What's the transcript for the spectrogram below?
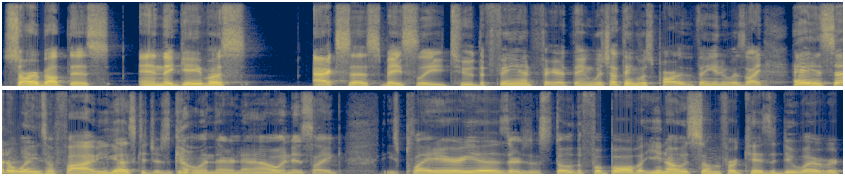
sorry about this and they gave us access basically to the fanfare thing, which I think was part of the thing. And it was like, hey, instead of waiting till five, you guys could just go in there now. And it's like these play areas. There's a throw the football, but you know, it's something for kids to do whatever.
